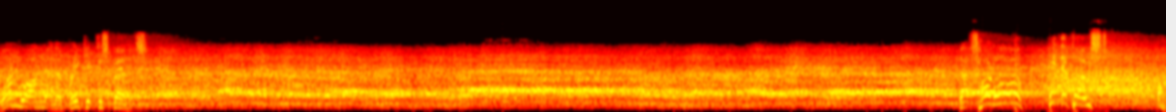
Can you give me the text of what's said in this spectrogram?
1-1 and a free kick to Spurs. Hoddle! Hit the post! Oh,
